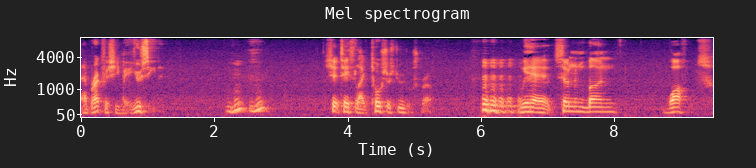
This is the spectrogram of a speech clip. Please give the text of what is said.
at breakfast she made, you seen it. Mm-hmm, Shit tasted like toaster strudels, bro. we had cinnamon bun waffles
